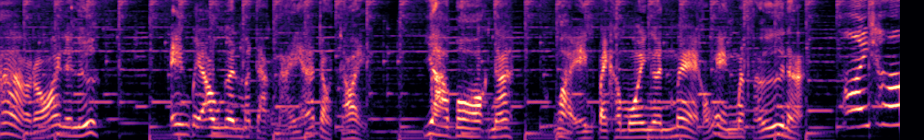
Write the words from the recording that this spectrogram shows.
ห้าร้อยเลยหรือเองไปเอาเงินมาจากไหนฮะเจ้าจ้อย อย่าบอกนะ ว่าเองไปขโมยเงินแม่ของเองมาซื้อน่ะ ไม่ใช่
